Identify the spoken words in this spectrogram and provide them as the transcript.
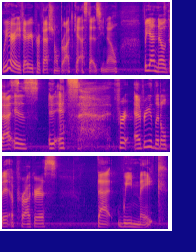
We are a very professional broadcast, as you know. But yeah, no, that is it's for every little bit of progress that we make.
